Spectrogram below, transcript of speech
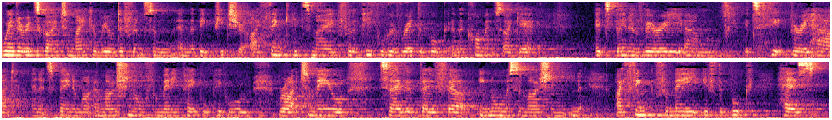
whether it's going to make a real difference in, in the big picture. I think it's made, for the people who've read the book and the comments I get, it's been a very, um, it's hit very hard and it's been emo- emotional for many people. People will write to me or say that they've felt enormous emotion. I think for me, if the book has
